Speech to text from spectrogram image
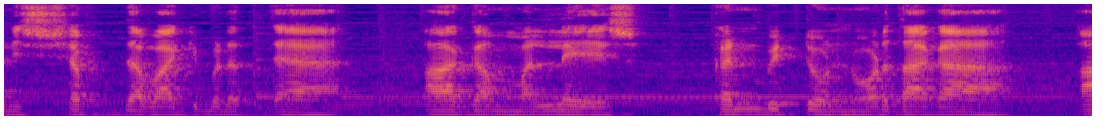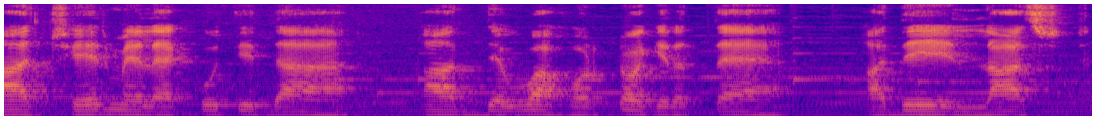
ನಿಶ್ಶಬ್ದವಾಗಿ ಬಿಡುತ್ತೆ. ಆಗ ಮಲ್ಲೇಶ್ ಕಣ್ಬಿಟ್ಟು ನೋಡಿದಾಗ ಆ ಚೇರ್ ಮೇಲೆ ಕೂತಿದ್ದ ಆ ದೆವ್ವ ಹೊರಟೋಗಿರುತ್ತೆ. ಅದೇ ಲಾಸ್ಟ್.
